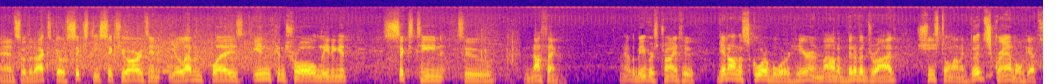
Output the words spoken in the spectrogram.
And so the Ducks go 66 yards in 11 plays, in control, leading it 16 to nothing. Now the Beavers trying to get on the scoreboard here and mount a bit of a drive. Schiestel on a good scramble gets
